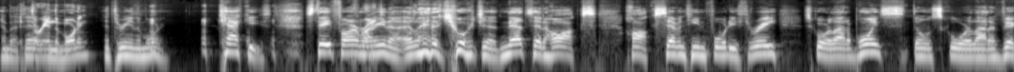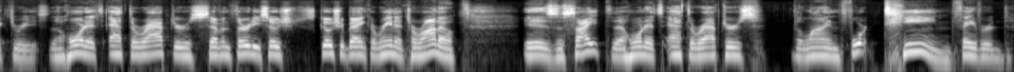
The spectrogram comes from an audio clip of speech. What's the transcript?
How about At that? three in the morning. At three in the morning. Khakis. State Farm Right. Arena, Atlanta, Georgia. Nets at Hawks. Hawks 1743. Score a lot of points, don't score a lot of victories. The Hornets at the Raptors 730 so Scotiabank Arena, Toronto is the site. The Hornets at the Raptors. The line 14 favored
